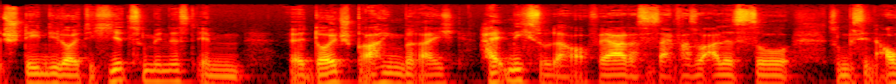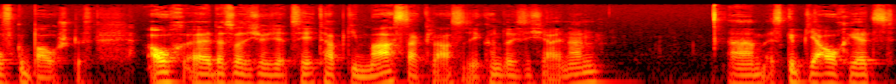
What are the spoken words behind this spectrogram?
stehen die Leute hier zumindest im äh, deutschsprachigen Bereich halt nicht so darauf. Ja, das ist einfach so alles so, so ein bisschen aufgebauscht ist. Auch äh, das, was ich euch erzählt habe, die Masterclasses, ihr könnt euch sicher erinnern. Ähm, es gibt ja auch jetzt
